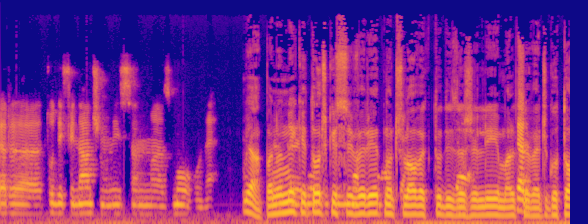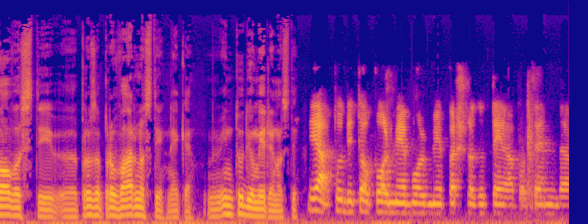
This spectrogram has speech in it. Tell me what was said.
ker eh, tudi finančno nisem eh, zmogel. Ne. Ja, pa na neki točki si verjetno človek tudi zaželi malce več gotovosti, eh, pravzaprav varnosti neke in tudi umirjenosti. Ja, tudi to pol mi je, bolj mi je prišlo do tega, potem, da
